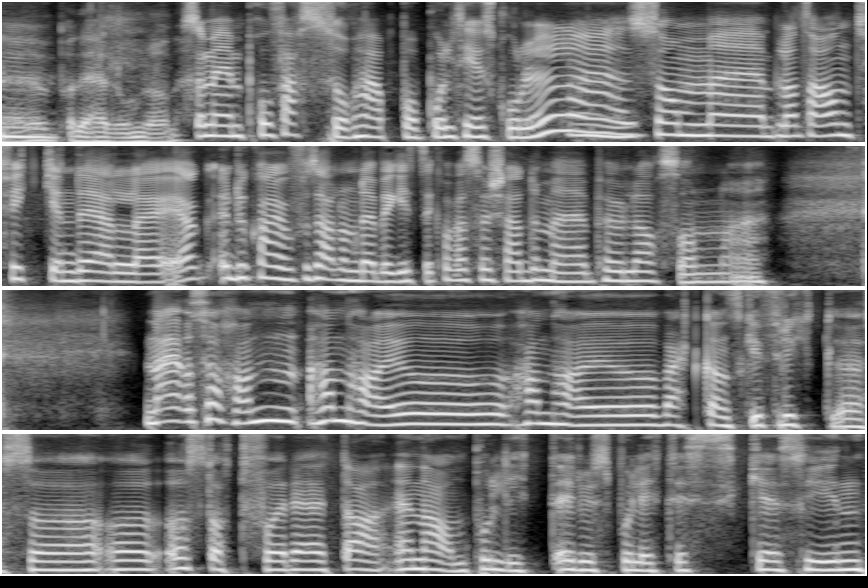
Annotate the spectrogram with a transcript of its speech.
Mm. på det her området. Som er en professor her på Politihøgskolen, mm. som bl.a. fikk en del eh, ja, Du kan jo fortelle om det, Birgitte. Hva var det som skjedde med Paul Larsson? Eh? Nei, altså han, han, har jo, han har jo vært ganske fryktløs og, og, og stått for et, en annen polit, ruspolitisk syn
